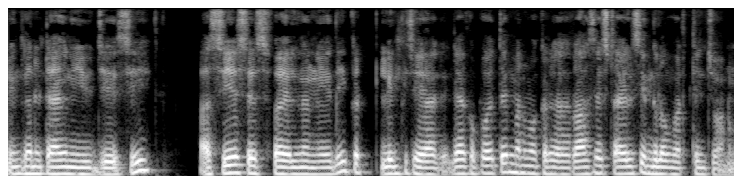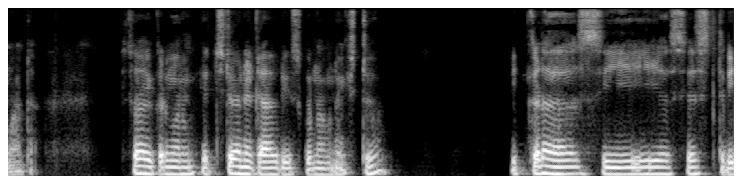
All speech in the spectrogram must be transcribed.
లింక్ అనే ట్యాగ్ని యూజ్ చేసి ఆ సిఎస్ఎస్ ఫైల్ అనేది ఇక్కడ లింక్ చేయాలి. లేకపోతే మనం అక్కడ రాసే స్టైల్స్ ఇందులో వర్తించం అనమాట సో ఇక్కడ మనం హెచ్ టూ అనే ట్యాగ్ తీసుకున్నాం నెక్స్ట్ ఇక్కడ సిఎస్ఎస్ త్రీ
